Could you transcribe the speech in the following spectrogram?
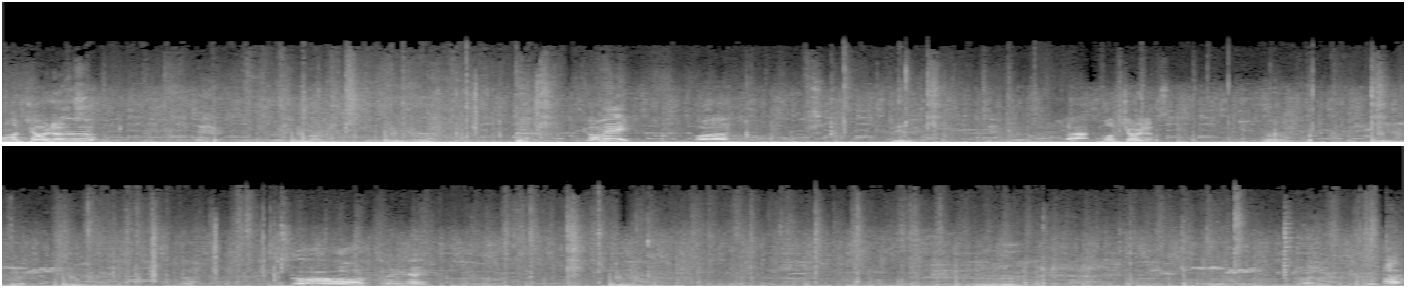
Come on, Jonas! Come in! Come on, Jonas! Oh, bleeding! Oi! Ah,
